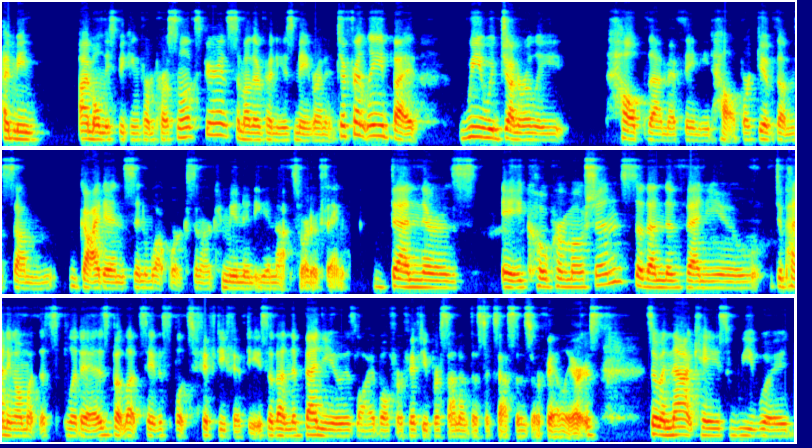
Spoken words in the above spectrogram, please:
i mean i'm only speaking from personal experience. Some other venues may run it differently but we would generally help them if they need help or give them some guidance in what works in our community and that sort of thing. Then there's a co promotion. So then the venue, depending on what the split is, but let's say the split's 50 50. So then the venue is liable for 50% of the successes or failures. So in that case, we would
